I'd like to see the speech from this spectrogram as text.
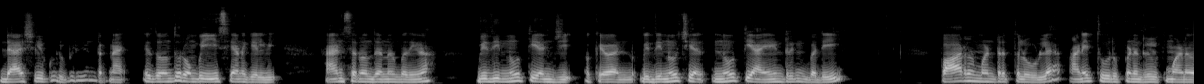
டேஷில் குறிப்பிடுகின்றன. இது வந்து ரொம்ப ஈஸியான கேள்வி. ஆன்சர் வந்து என்னென்னு பார்த்தீங்கன்னா விதி நூற்றி அஞ்சு ஓகேவா விதி நூற்றி நூற்றி ஐந்தின் படி பாராளுமன்றத்தில் உள்ள அனைத்து உறுப்பினர்களுக்குமான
